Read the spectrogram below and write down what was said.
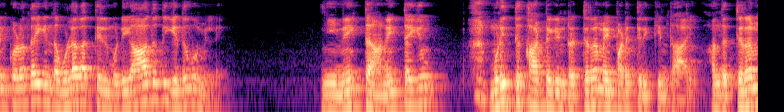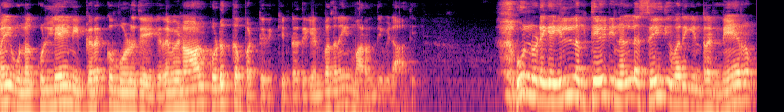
என் குழந்தை இந்த உலகத்தில் முடியாதது எதுவும் இல்லை நீ நினைத்த அனைத்தையும் முடித்து காட்டுகின்ற திறமை படைத்திருக்கின்றாய். அந்த திறமை உனக்குள்ளே நீ பிறக்கும் பொழுதே இரவினால் கொடுக்கப்பட்டிருக்கின்றது என்பதனை மறந்து விடாதே. உன்னுடைய இல்லம் தேடி நல்ல செய்தி வருகின்ற நேரம்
